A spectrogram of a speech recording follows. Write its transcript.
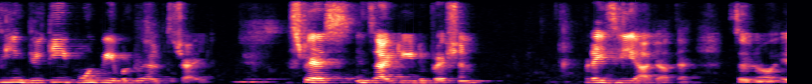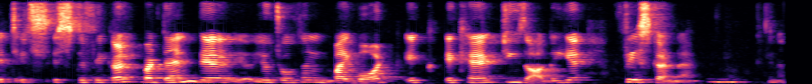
feeling guilty won't be able to help the child stress anxiety depression بڑا ایزیلی آ جاتا ہے no it's difficult but then they you chosen by God ایک ایک ہے چیز آ گئی ہے فیس کرنا ہے نا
